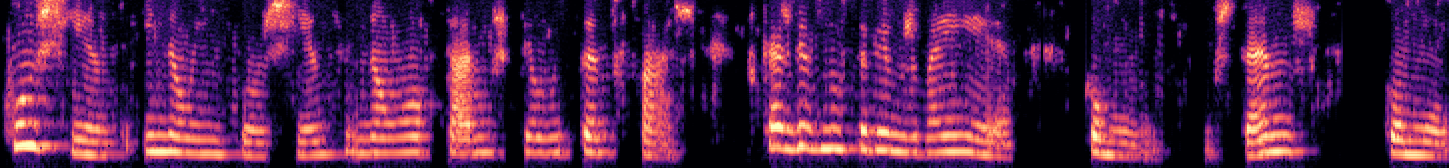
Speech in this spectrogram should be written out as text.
consciente e não inconsciente, não optarmos pelo tanto faz. Porque às vezes não sabemos bem é como estamos, como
